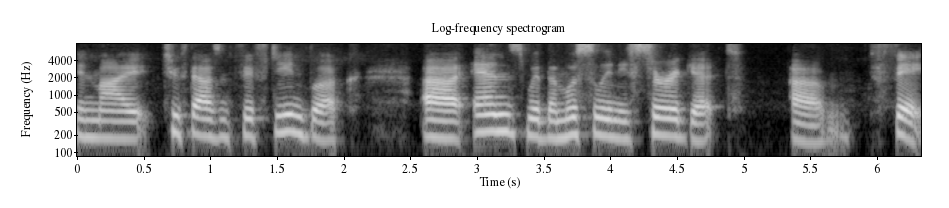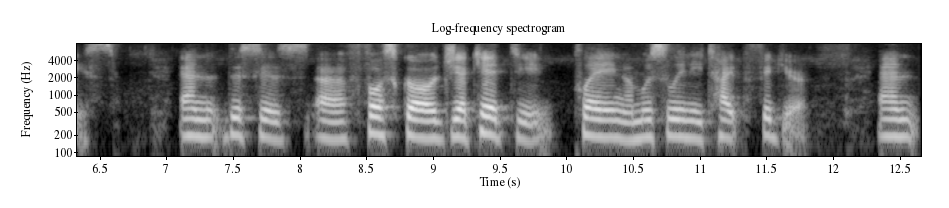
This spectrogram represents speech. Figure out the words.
in my 2015 book, uh, ends with the Mussolini surrogate um, face. And this is uh, Fosco Giachetti playing a Mussolini type figure. And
